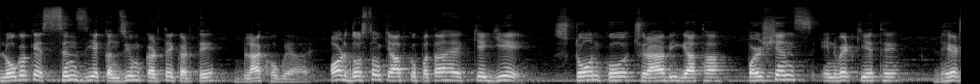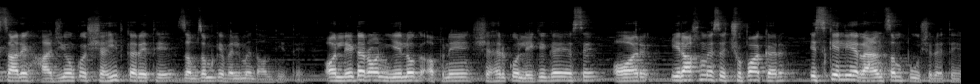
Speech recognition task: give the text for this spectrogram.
लोगों के सिंस ये कंज्यूम करते करते ब्लैक हो गया है। और दोस्तों, क्या आपको पता है कि ये स्टोन को चुराया भी गया था? पर्शियंस इन्वेट किए थे। ढेर सारे हाजियों को शहीद करे थे, जमजम के वेल में डाल दिए थे। और लेटर ऑन ये लोग अपने शहर को लेके गए ऐसे और इराक में से छुपा कर इसके लिए रैनसम पूछ रहे थे।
